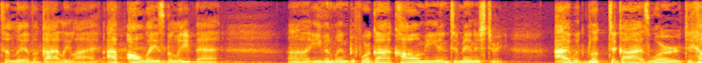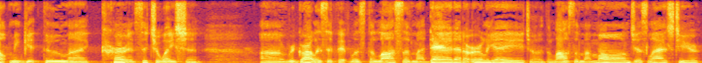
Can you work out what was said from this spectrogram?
to live a godly life. I've always believed that. Uh, even when before God called me into ministry, I would look to God's Word to help me get through my current situation. Uh, regardless if it was the loss of my dad at an early age or the loss of my mom just last year.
